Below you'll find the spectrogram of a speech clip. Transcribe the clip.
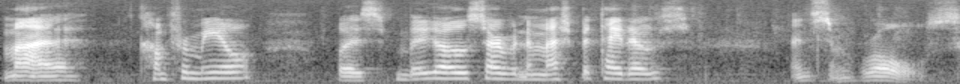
my comfort meal was big old serving of mashed potatoes and some rolls.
